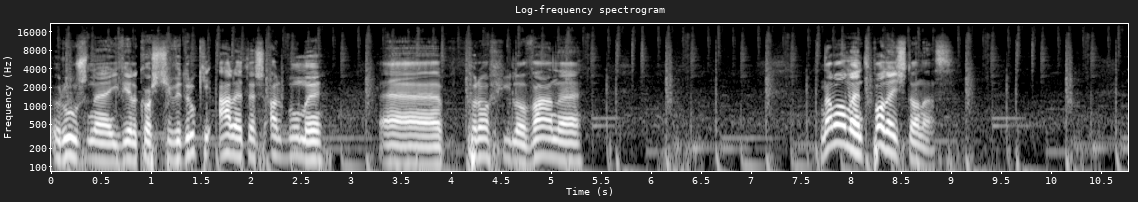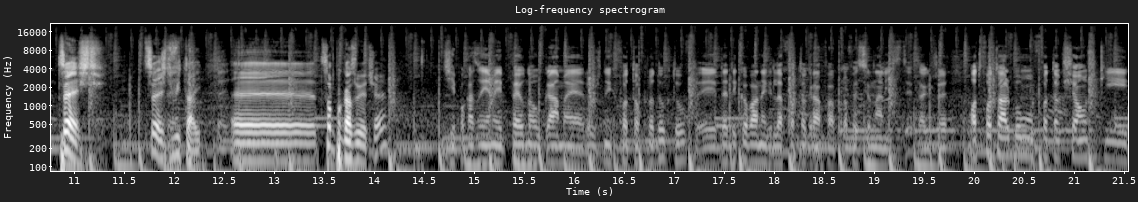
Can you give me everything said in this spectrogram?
różnej wielkości wydruki, ale też albumy e, profilowane. Na moment, podejdź do nas. Cześć, cześć, witaj. E, co pokazujecie? Dzisiaj pokazujemy pełną gamę różnych fotoproduktów y, dedykowanych dla fotografa profesjonalisty. Także od fotoalbumów, fotoksiążki,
